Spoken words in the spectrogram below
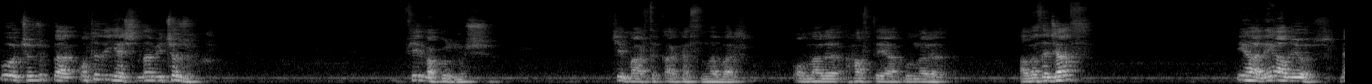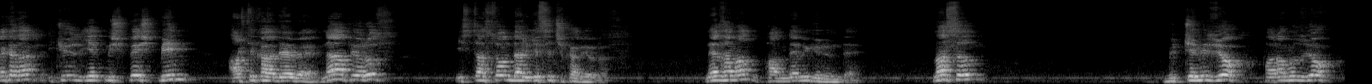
Bu çocuk da 32 yaşında bir çocuk. Firma kurmuş. Kim artık arkasında var. Onları haftaya bunları anlatacağız. İhaleyi alıyor. Ne kadar? 275 bin artı KDV. Ne yapıyoruz? İstasyon dergisi çıkarıyoruz. Ne zaman? Pandemi gününde. Nasıl? Bütçemiz yok, paramız yok.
